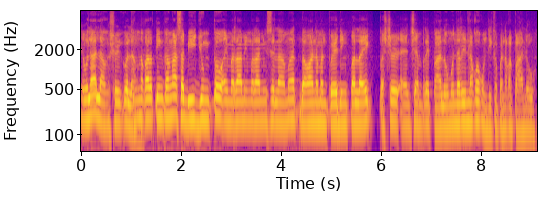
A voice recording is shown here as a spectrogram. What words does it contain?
Eh, wala lang, share ko lang. Kung nakarating ka nga sa video to ay maraming maraming salamat. Baka naman pwedeng pa-like, pa-share, and syempre follow mo na rin ako kung di ka pa nakapollow.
